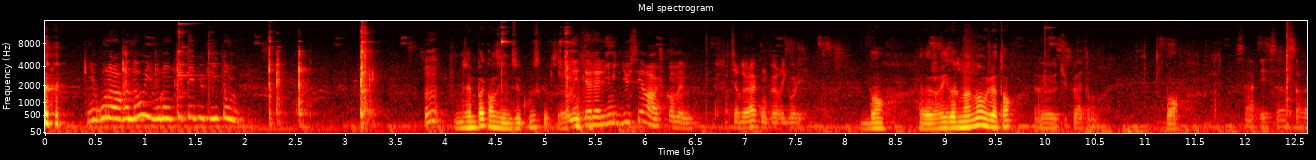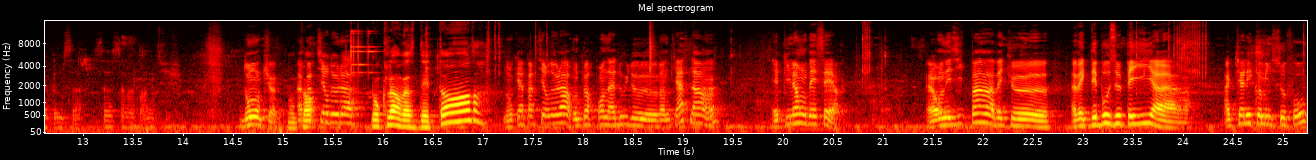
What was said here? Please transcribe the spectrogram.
Ils roulent un Renault, ils voulont quitter du cliton J'aime pas quand il y a une secousse comme ça. On était à la limite du serrage quand même. À partir de là qu'on peut rigoler. Bon, euh, je rigole maintenant ou j'attends? Euh, tu peux attendre. Bon. Ça et ça, ça va comme ça. Ça, ça va par là-dessus. Donc, Donc à là- partir de là, Donc là, on va se détendre. donc à partir de là, on peut reprendre la douille de 24 là, hein. Et puis là, on dessert. Alors, on n'hésite pas avec, euh, avec des beaux EPI à, à caler comme il se faut.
